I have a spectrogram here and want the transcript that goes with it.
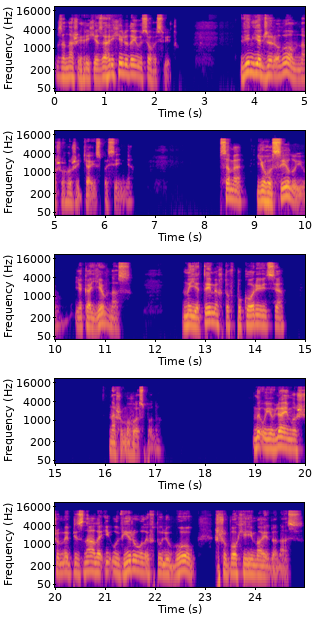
за наші гріхи, за гріхи людей усього світу. Він є джерелом нашого життя і спасіння. Саме Його силою, яка є в нас, ми є тими, хто впокорюється нашому Господу. Ми уявляємо, що ми пізнали і увірували в ту любов, що Бог її має до нас.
